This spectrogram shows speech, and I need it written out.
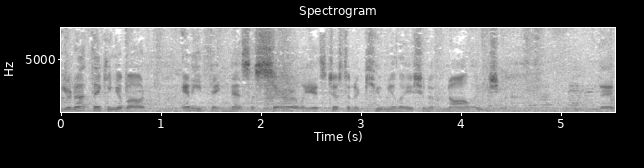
you're not thinking about anything necessarily. It's just an accumulation of knowledge that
